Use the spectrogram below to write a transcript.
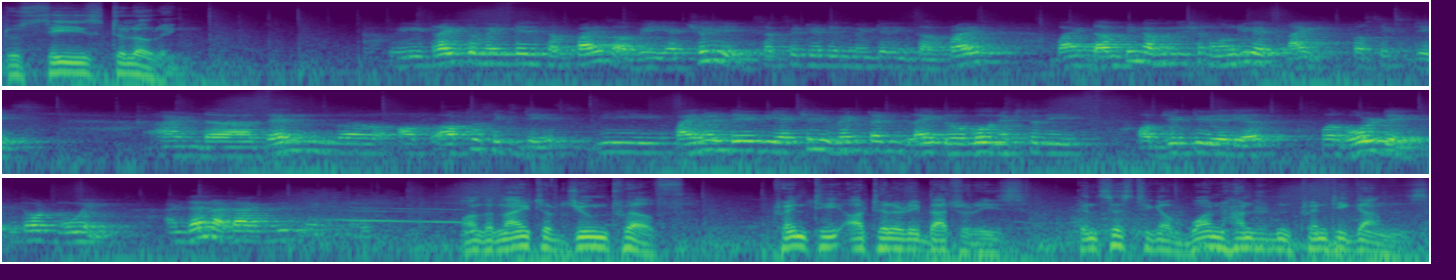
to seize Tololing. We tried to maintain surprise, or we actually succeeded in maintaining surprise by dumping ammunition only at night for six days. And uh, then uh, after six days, we final day we actually went and lied Dogo next to the objective areas for whole day without moving, and then attacked the next day. On the night of June 12th, 20 artillery batteries consisting of 120 guns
